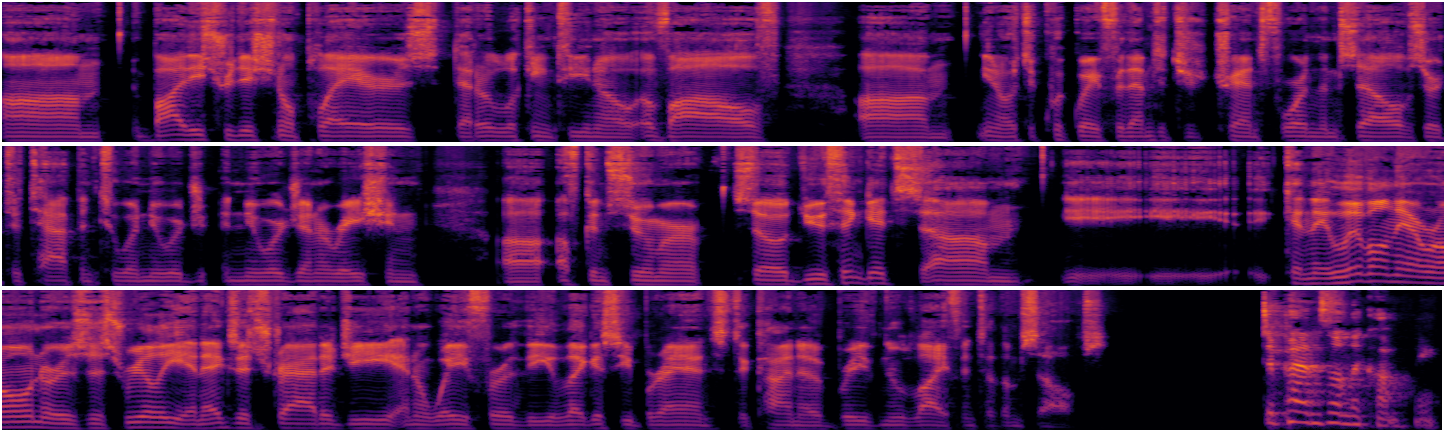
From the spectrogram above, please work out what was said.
um, by these traditional players that are looking to you know evolve um, you know, it's a quick way for them to tr- transform themselves or to tap into a newer, a newer generation uh, of consumer. So, do you think it's um, can they live on their own, or is this really an exit strategy and a way for the legacy brands to kind of breathe new life into themselves? Depends on the company.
